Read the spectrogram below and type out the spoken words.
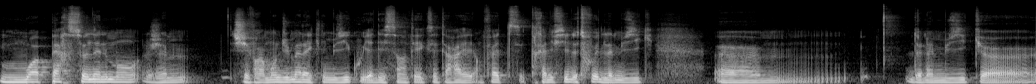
moi, personnellement, j'ai vraiment du mal avec les musiques où il y a des synthés, etc. Et en fait, c'est très difficile de trouver de la musique. Euh, de la musique. Euh,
